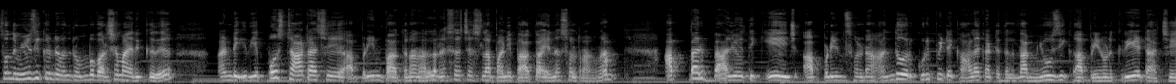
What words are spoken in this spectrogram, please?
ஸோ இந்த மியூசிக்ன்றது வந்து ரொம்ப வருஷமாக இருக்குது. அண்டு இது எப்போ ஸ்டார்ட் ஆச்சு அப்படின்னு பார்த்தோன்னா நல்ல ரிசர்ச்சஸ்லாம் பண்ணி பார்த்தா என்ன சொல்கிறாங்கன்னா அப்பர் பேலியோத்திக் ஏஜ் அப்படின்னு சொல்கிற அந்த ஒரு குறிப்பிட்ட காலகட்டத்தில் தான் மியூசிக் அப்படின்னு ஒன்று க்ரியேட் ஆச்சு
